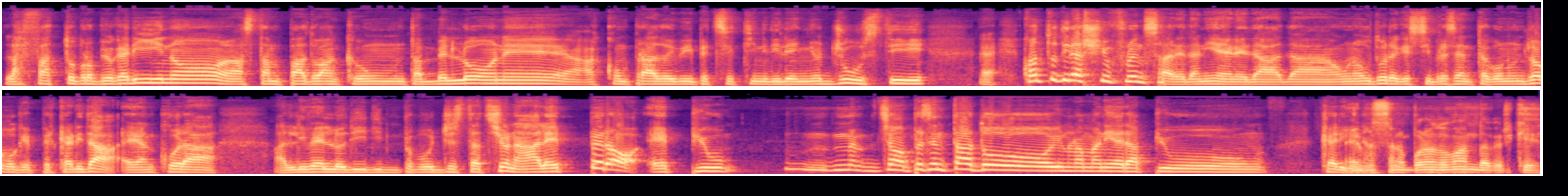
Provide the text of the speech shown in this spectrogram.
l'ha fatto proprio carino, ha stampato anche un tabellone, ha comprato i pezzettini di legno giusti. Eh, quanto ti lasci influenzare, Daniele, da, da un autore che si presenta con un gioco che per carità è ancora a livello di, di proprio gestazionale, però è più mm, diciamo presentato in una maniera più Eh, carina. questa è una buona domanda perché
